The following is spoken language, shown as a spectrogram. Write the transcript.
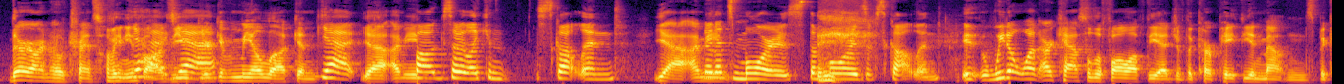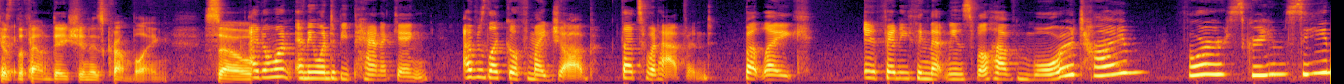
There are no Transylvanian Yeah, bogs. You, yeah. You're giving me a look, and Yeah, yeah, I mean, bogs are like in Scotland. Yeah, I mean, No, that's moors. The moors of Scotland. it, we don't want our castle to fall off the edge of the Carpathian Mountains because the go. foundation is crumbling. So I don't want anyone to be panicking. I was let go from my job. That's what happened. But like, if anything, that means we'll have more time for Scream Scene,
